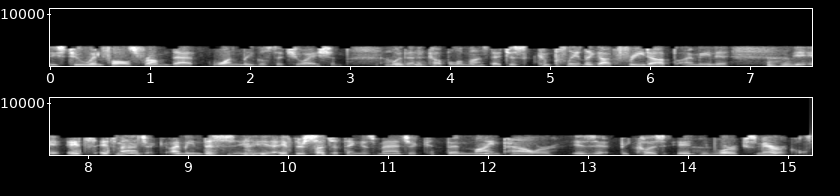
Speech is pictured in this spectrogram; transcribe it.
these two windfalls from that one legal situation within a couple of months that just completely got freed up. I mean, it, Uh-huh. it, it's it's magic. I mean, this if there's such a thing as magic, then mind power is it because it Uh-huh. works miracles.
